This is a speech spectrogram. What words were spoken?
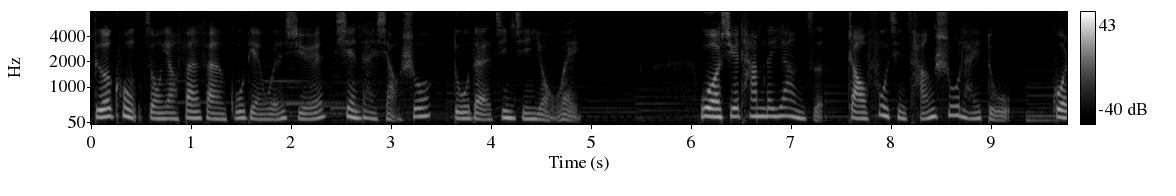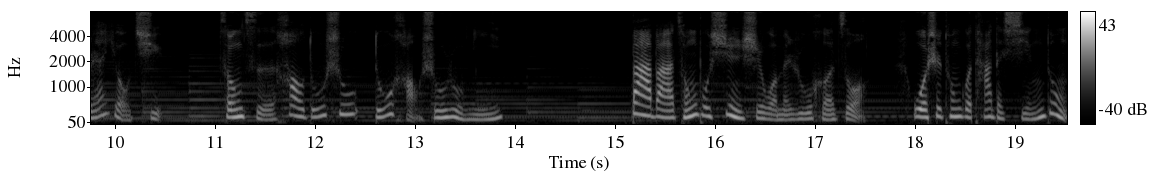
得空总要翻翻古典文学、现代小说，读得津津有味。我学他们的样子，找父亲藏书来读，果然有趣。从此好读书，读好书入迷。爸爸从不训示我们如何做，我是通过他的行动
